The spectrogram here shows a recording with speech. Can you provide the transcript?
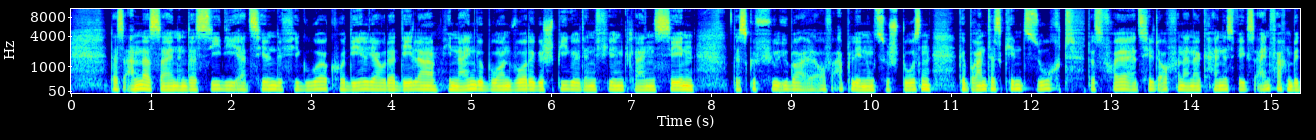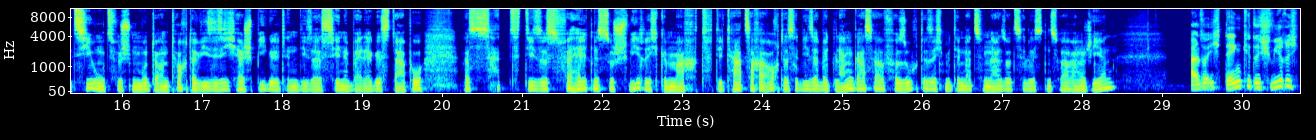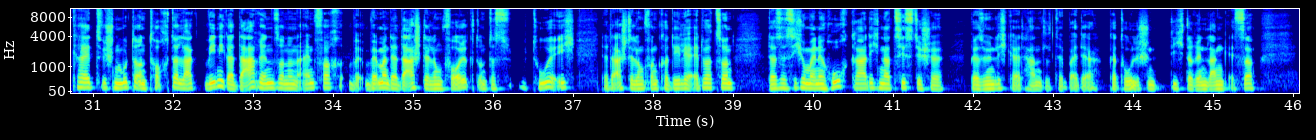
das Anderssein, in das sie, die erzählende Figur Cordelia oder Dela, hineingeboren wurde, gespiegelt in vielen kleinen Szenen, das Gefühl, überall auf Ablehnung zu stoßen. Gebranntes Kind sucht. Das Feuer erzählt auch von einer keineswegs einfachen Beziehung zwischen Mutter und Tochter, wie sie sich herspiegelt in dieser Szene bei der Gestapo. Was hat dieses Verhältnis so schwierig gemacht? Die Tatsache auch, dass Elisabeth Langgasser versuchte, sich mit den Nationalsozialisten zu arrangieren? Also ich denke, die Schwierigkeit zwischen Mutter und Tochter lag weniger darin, sondern einfach, wenn man der Darstellung folgt, und das tue ich, der Darstellung von Cordelia Edwardson, dass es sich um eine hochgradig narzisstische Persönlichkeit handelte bei der katholischen Dichterin Langesser.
